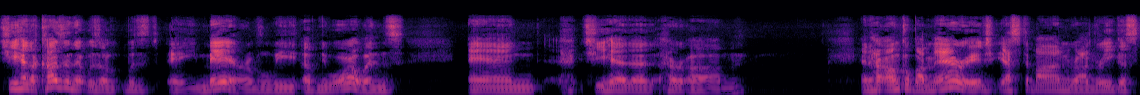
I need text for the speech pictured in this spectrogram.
she had a cousin that was a was a mayor of Louis of New Orleans, and she had a, her um and her uncle by marriage, Esteban Rodriguez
